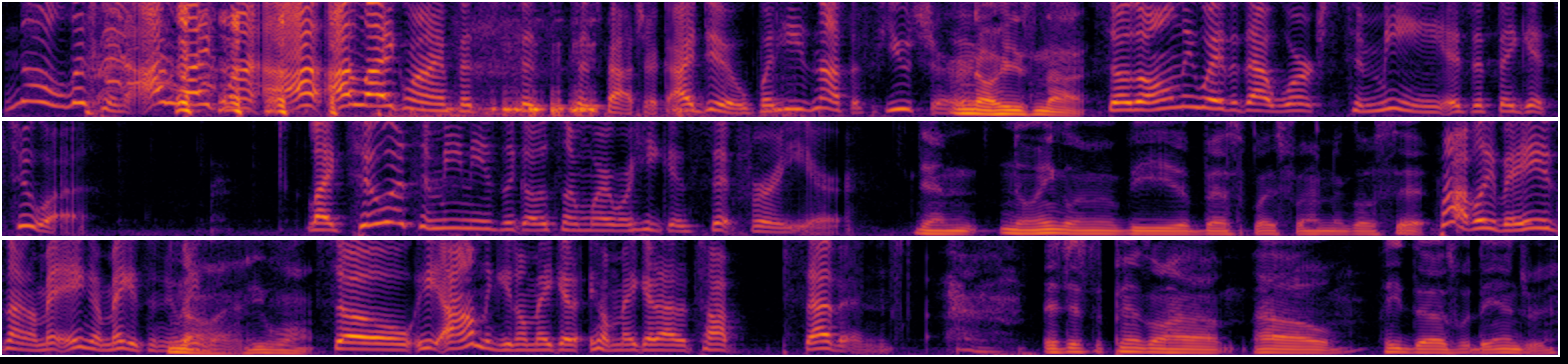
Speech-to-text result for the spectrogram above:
no, listen, I like my I, I like Ryan Fitz, Fitz Fitzpatrick. I do, but he's not the future. No, he's not. So the only way that that works to me is if they get Tua. Like Tua to me needs to go somewhere where he can sit for a year. Then New England would be the best place for him to go sit. Probably, but he's not gonna make, he gonna make it to New No, England. he won't. So he, I don't think he'll make it. He'll make it out of the top seven. It just depends on how how he does with the injury.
